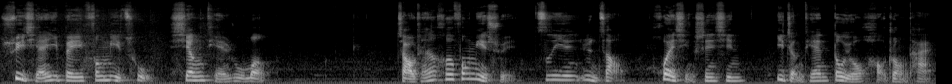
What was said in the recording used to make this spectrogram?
睡前一杯蜂蜜醋香甜入梦。早晨喝蜂蜜水滋阴润燥，唤醒身心，一整天都有好状态。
